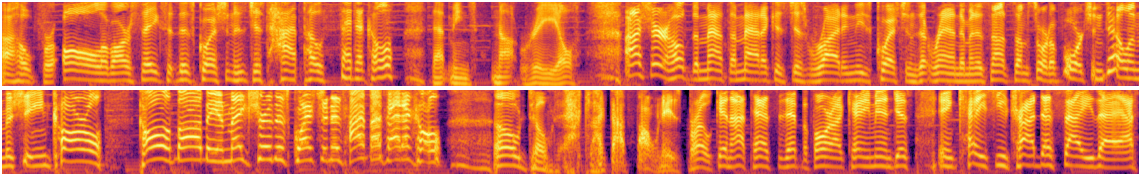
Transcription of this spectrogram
I hope for all of our sakes that this question is just hypothetical. That means not real. I sure hope the mathematic is just writing these questions at random and it's not some sort of fortune telling machine. Carl, call Bobby and make sure this question is hypothetical. Oh, don't act like the phone is broken. I tested it before I came in just in case you tried to say that.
